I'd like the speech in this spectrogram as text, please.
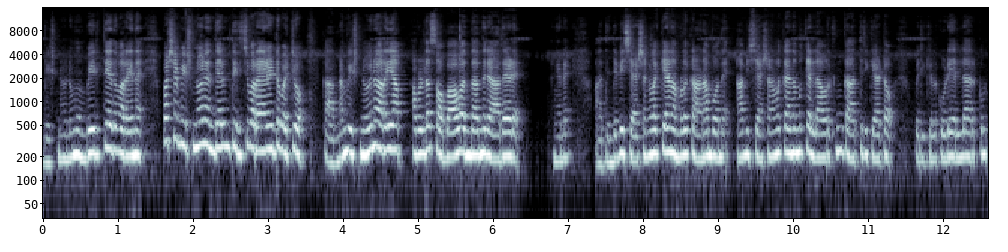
വിഷ്ണുവിന് മുമ്പ് ഇരുത്തിയത് പറയുന്നത് പക്ഷെ വിഷ്ണുവിന് എന്തെങ്കിലും തിരിച്ചു പറയാനായിട്ട് പറ്റുമോ കാരണം വിഷ്ണുവിനും അറിയാം അവളുടെ സ്വഭാവം എന്താന്ന് രാധയുടെ. അങ്ങനെ അതിന്റെ വിശേഷങ്ങളൊക്കെയാണ് നമ്മൾ കാണാൻ പോകുന്നത് ആ വിശേഷങ്ങളൊക്കെ നമുക്ക് എല്ലാവർക്കും കാത്തിരിക്കാം കേട്ടോ. ഒരിക്കൽ കൂടി എല്ലാവർക്കും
